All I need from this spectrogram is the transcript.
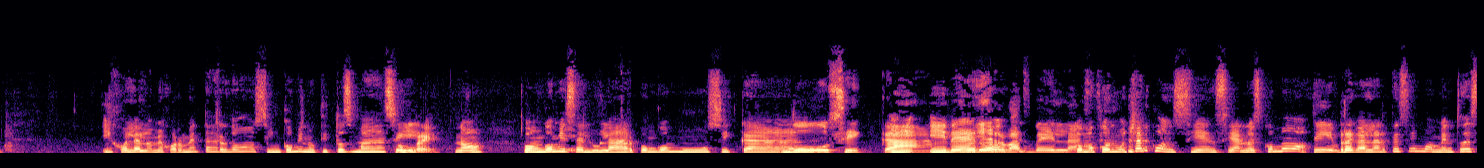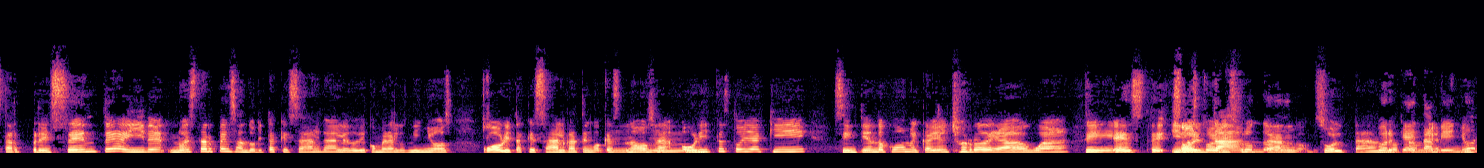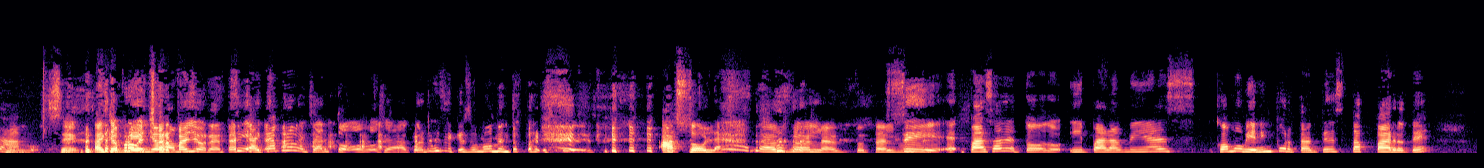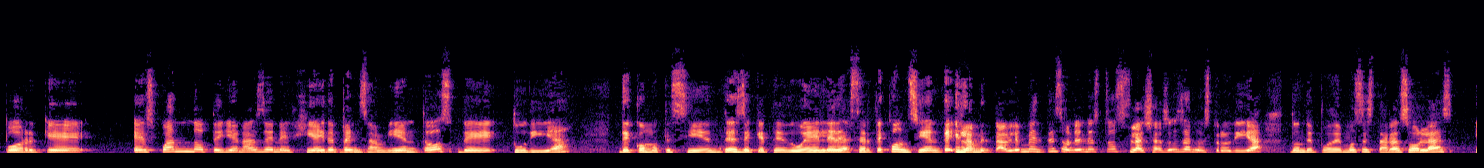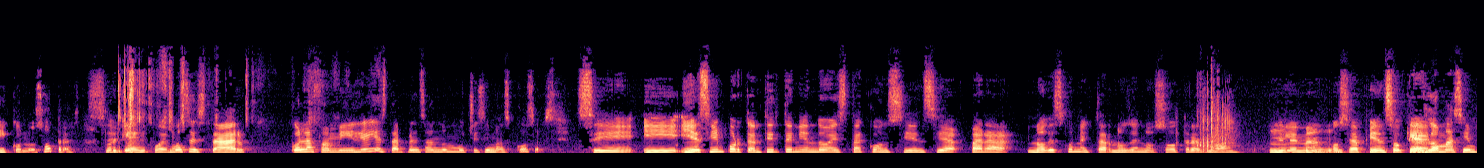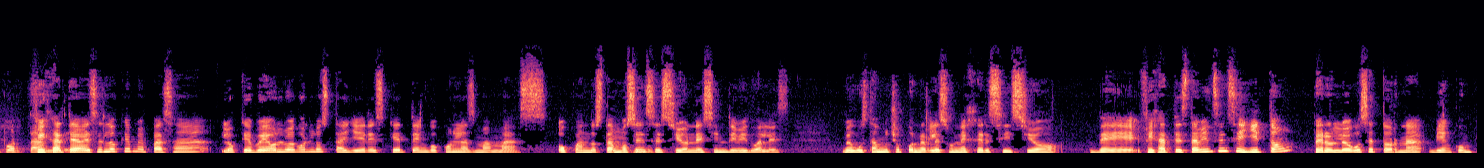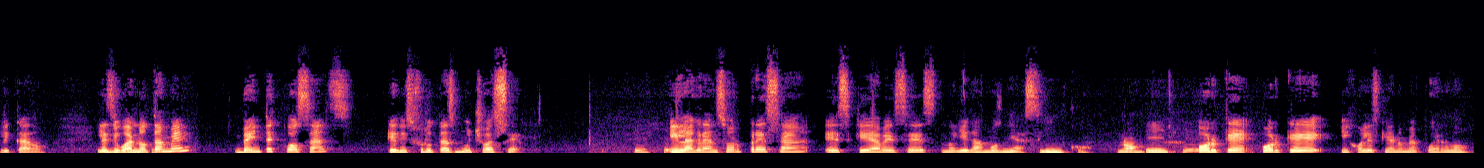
híjole, a lo mejor me tardo cinco minutitos más, hombre, ¿no? Pongo mi celular, pongo música. Música. Y, de hierbas, velas. Como con mucha conciencia, ¿no? Es como regalarte ese momento de estar presente ahí, de no estar pensando, ahorita que salga, le doy de comer a los niños, o ahorita que salga, tengo que. No, o sea, ahorita estoy aquí, sintiendo cómo me cae el chorro de agua, este, y lo estoy disfrutando, soltando. Porque también, lloramos. Sí, hay que aprovechar para llorar. Sí, hay que aprovechar todo, o sea, acuérdense que es un momento para ustedes, a solas. A solas, totalmente. Sí, eh, pasa de todo, y para mí es como bien importante esta parte, porque es cuando te llenas de energía y de pensamientos de tu día, de cómo te sientes, de que te duele, de hacerte consciente y lamentablemente son en estos flashazos de nuestro día donde podemos estar a solas y con nosotras, porque podemos estar con la familia y estar pensando en muchísimas cosas. Sí, y, y es importante ir teniendo esta conciencia para no desconectarnos de nosotras, ¿no? Elena, o sea, pienso que, es lo más importante. Fíjate, a veces lo que me pasa, lo que veo luego en los talleres que tengo con las mamás o cuando estamos en sesiones individuales, me gusta mucho ponerles un ejercicio de, fíjate, está bien sencillito, pero luego se torna bien complicado. Les digo, anótame 20 cosas que disfrutas mucho hacer. Y la gran sorpresa es que a veces no llegamos ni a cinco. ¿No? Porque, porque, híjole, es que ya no me acuerdo.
